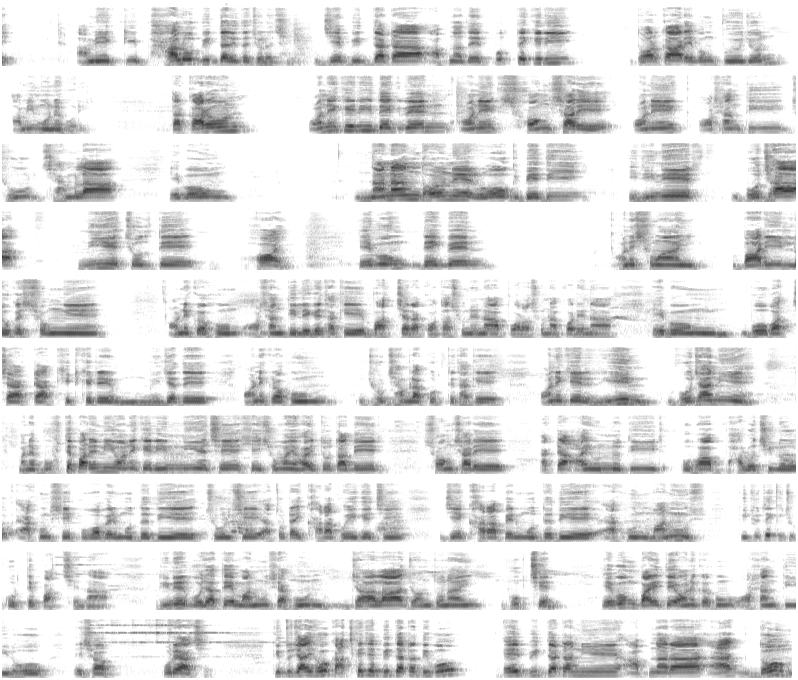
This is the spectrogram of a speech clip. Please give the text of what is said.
আমি একটি ভালো বিদ্যা দিতে চলেছি। যে বিদ্যাটা আপনাদের প্রত্যেকেরই দরকার এবং প্রয়োজন আমি মনে করি। তার কারণ, অনেকেরই দেখবেন অনেক সংসারে অনেক অশান্তি, ঝুট, ঝামেলা এবং নানান ধরনের রোগ, ব্যাধি, ঋণের বোঝা নিয়ে চলতে হয় এবং দেখবেন অনেক সময় বাড়ির লোকের সঙ্গে অনেক রকম অশান্তি লেগে থাকে, বাচ্চারা কথা শুনে না, পড়াশোনা করে না এবং বউ বাচ্চা একটা খিটখিটে মেজাদে অনেক রকম ঝুট ঝামেলা করতে থাকে। অনেকের ঋণ বোঝা নিয়ে মানে বুঝতে পারেনি, অনেকে ঋণ নিয়েছে, সেই সময় হয়তো তাদের সংসারে একটা আয় উন্নতির প্রভাব ভালো ছিল। এখন সেই প্রভাবের মধ্যে দিয়ে চলছে, এতটাই খারাপ হয়ে গেছে যে খারাপের মধ্যে দিয়ে এখন মানুষ কিছুতে কিছু করতে পারছে না। ঋণের বোঝাতে মানুষ এখন জ্বালা যন্ত্রণায় ভুগছেন এবং বাড়িতে অনেক রকম অশান্তি, রোগ এসব পড়ে আছে। কিন্তু যাই হোক, আজকে যে বিদ্যাটা দিব, এই বিদ্যাটা নিয়ে আপনারা একদম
